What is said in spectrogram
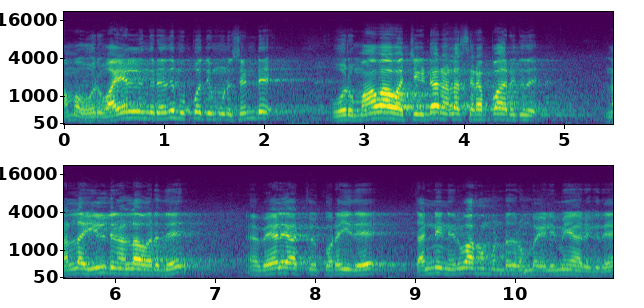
ஆமாம் ஒரு வயலுங்கிறது முப்பத்தி மூணு செண்டு. ஒரு மாவாக வச்சுக்கிட்டா நல்லா சிறப்பாக இருக்குது. நல்லா ஈல்டு நல்லா வருது. வேலையாட்கள் குறையுது. தண்ணி நிர்வாகம் பண்ணுறது ரொம்ப எளிமையாக இருக்குது.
